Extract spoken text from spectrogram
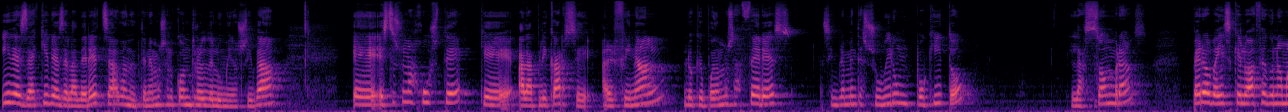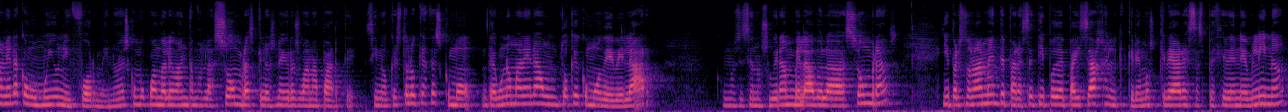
y desde aquí, desde la derecha, donde tenemos el control de luminosidad, eh, este es un ajuste que al aplicarse al final lo que podemos hacer es simplemente subir un poquito las sombras, pero veis que lo hace de una manera como muy uniforme, no es como cuando levantamos las sombras que los negros van aparte, sino que esto lo que hace es como de alguna manera un toque como de velar, como si se nos hubieran velado las sombras, y personalmente para este tipo de paisaje en el que queremos crear esta especie de neblina,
